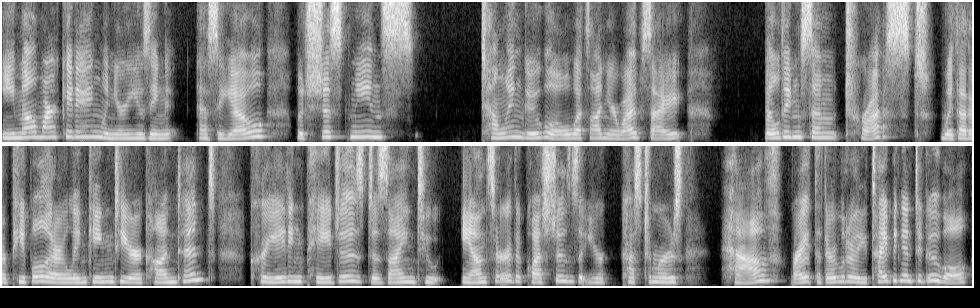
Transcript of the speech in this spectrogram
email marketing, when you're using SEO, which just means telling Google what's on your website, building some trust with other people that are linking to your content, creating pages designed to answer the questions that your customers have, right? That they're literally typing into Google,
